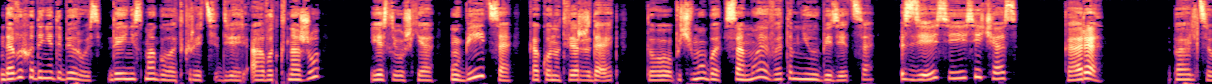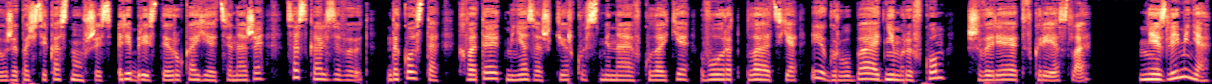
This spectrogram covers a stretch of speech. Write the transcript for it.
До выхода не доберусь, да и не смогу открыть дверь. А вот к ножу, если уж я убийца, как он утверждает, то почему бы самой в этом не убедиться? Здесь и сейчас. Кара! Пальцы, уже почти коснувшись ребристой рукояти ножа, соскальзывают. Да Коста хватает меня за шкирку, сминая в кулаке ворот платья и грубо одним рывком швыряет в кресло. «Не зли меня!»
